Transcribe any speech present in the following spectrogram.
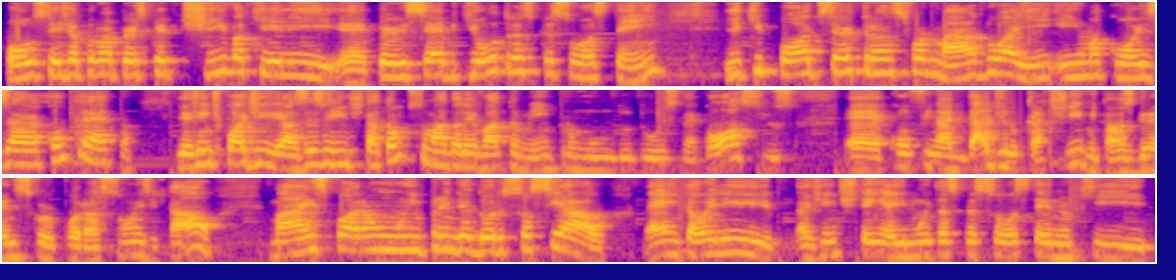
ou seja por uma perspectiva que ele é, percebe que outras pessoas têm e que pode ser transformado aí em uma coisa concreta. E a gente pode, às vezes a gente está tão acostumado a levar também para o mundo dos negócios é, com finalidade lucrativa, então as grandes corporações e tal, mas para um empreendedor social, né? Então ele, a gente tem aí muitas pessoas tendo que,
